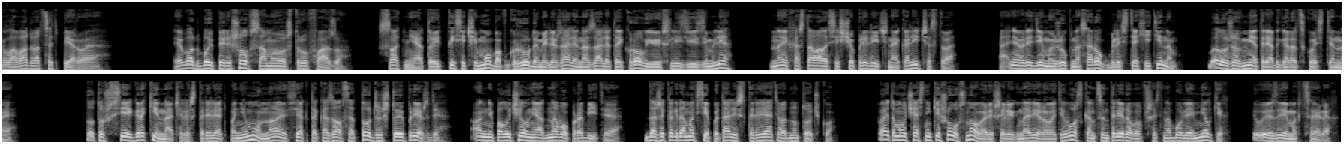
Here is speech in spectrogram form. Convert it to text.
Глава 21. И вот бой перешел в самую острую фазу. Сотни, а то и тысячи мобов грудами лежали на залитой кровью и слизью земле, но их оставалось еще приличное количество, а невредимый жук-носорог, блестя хитином, был уже в метре от городской стены. Тут уж все игроки начали стрелять по нему, но эффект оказался тот же, что и прежде. Он не получил ни одного пробития, даже когда мы все пытались стрелять в одну точку. Поэтому участники шоу снова решили игнорировать его, сконцентрировавшись на более мелких и уязвимых целях.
